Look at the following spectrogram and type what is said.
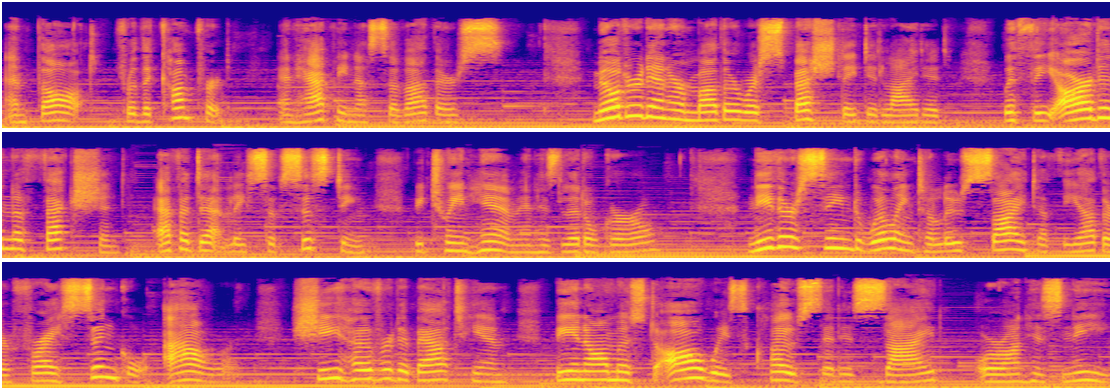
and thought for the comfort and happiness of others. Mildred and her mother were specially delighted with the ardent affection evidently subsisting between him and his little girl. Neither seemed willing to lose sight of the other for a single hour. She hovered about him, being almost always close at his side or on his knee.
